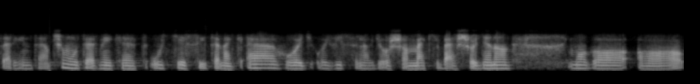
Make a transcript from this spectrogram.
szerintem csomó terméket úgy készítenek el, hogy, hogy viszonylag gyorsan meghibásodjanak. Maga a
